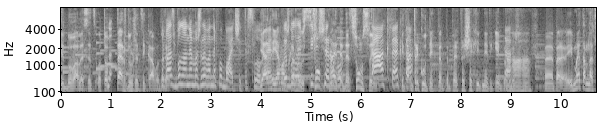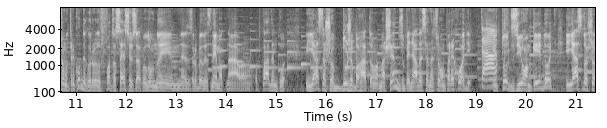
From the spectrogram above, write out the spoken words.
відбувалися. Це- Ото Ну, теж дуже цікаво. До То вас речі. було неможливо не побачити. Я, Слухайте, я вам ви скажу, були всі сум, в червоному. знаєте, де сум стоїть. Так, так, І там так. трикутник, пе- пе- пе- пешехідний такий. Так. Ага. Е, І ми там на цьому трикутнику фотосесію заголовної м, зробили знимок на обкладинку. І ясно, що дуже багато машин зупинялися на цьому переході. І тут зйомки йдуть, і ясно, що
